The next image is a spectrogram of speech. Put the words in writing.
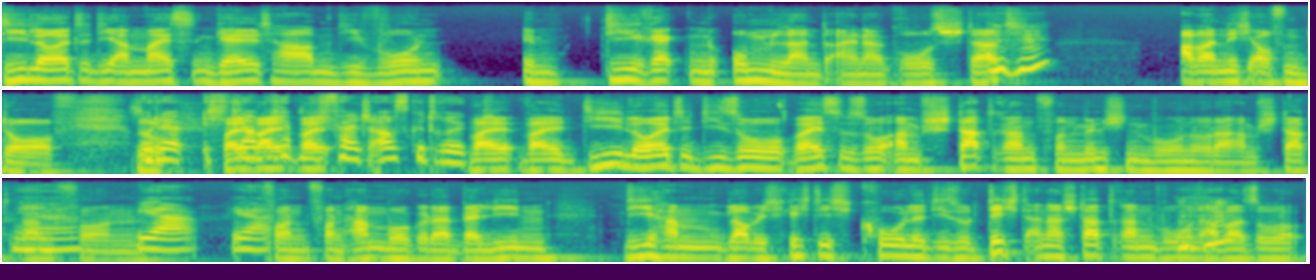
die Leute, die am meisten Geld haben, die wohnen im direkten Umland einer Großstadt, aber nicht auf dem Dorf. So. Oder ich glaube, ich habe mich falsch ausgedrückt. Weil, weil die Leute, die so, weißt du, so am Stadtrand von München wohnen oder am Stadtrand Ja, von, ja, ja. Von, von Hamburg oder Berlin, die haben, glaube ich, richtig Kohle, die so dicht an der Stadt dran wohnen, Mhm. aber so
